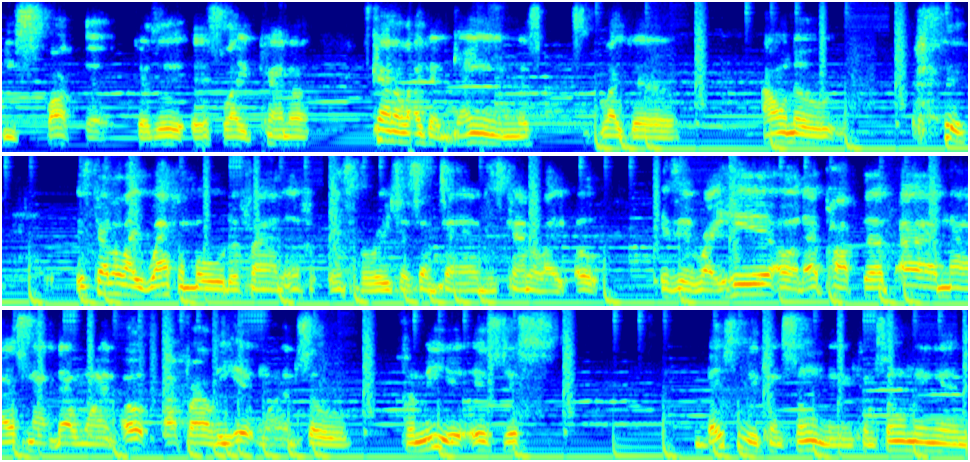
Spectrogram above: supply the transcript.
be sparked at because it, it's like kind of it's kind of like a game. It's like a I don't know. it's kind of like whack-a-mole to find inspiration. Sometimes it's kind of like, oh, is it right here? Oh, that popped up. Ah, no, nah, it's not that one. Oh, I finally hit one. So for me, it's just basically consuming, consuming, and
